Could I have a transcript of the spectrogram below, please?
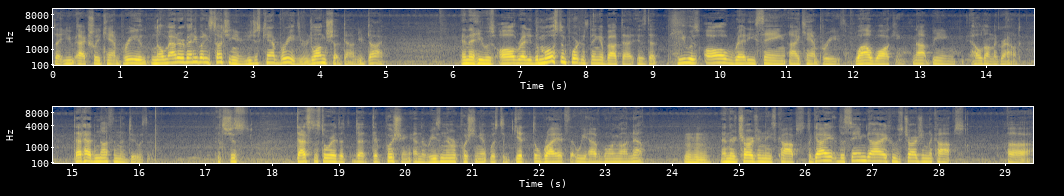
that you actually can't breathe. No matter if anybody's touching you, you just can't breathe. Your lungs shut down. You die and that he was already the most important thing about that is that he was already saying i can't breathe while walking not being held on the ground. That had nothing to do with it. It's just that's the story that, that they're pushing and the reason they were pushing it was to get the riots that we have going on now. Mm-hmm. and they're charging these cops. The guy the same guy who's charging the cops uh,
